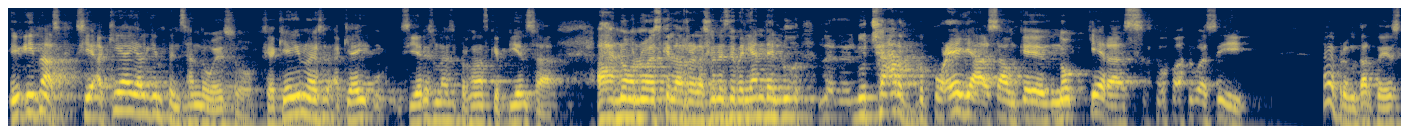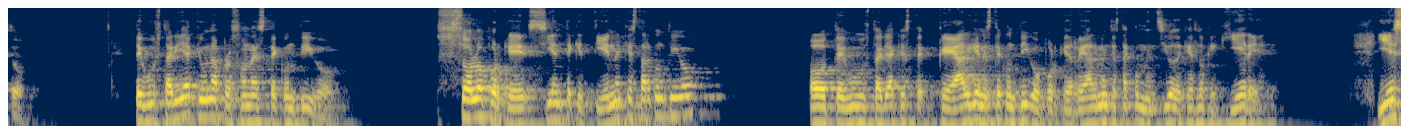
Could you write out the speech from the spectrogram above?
y, más, si aquí hay alguien pensando eso, si aquí hay, una, aquí hay, si eres una de esas personas que piensa, ah, no, no, es que las relaciones deberían de luchar por ellas, aunque no quieras, o algo así. Déjame preguntarte esto. ¿Te gustaría que una persona esté contigo solo porque siente que tiene que estar contigo? ¿O te gustaría que, esté, que alguien esté contigo porque realmente está convencido de qué es lo que quiere? Y es,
